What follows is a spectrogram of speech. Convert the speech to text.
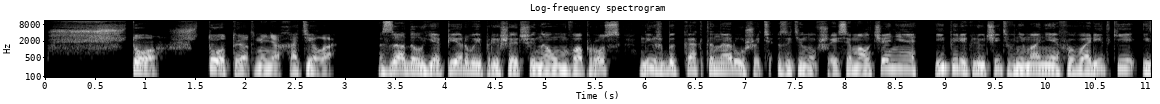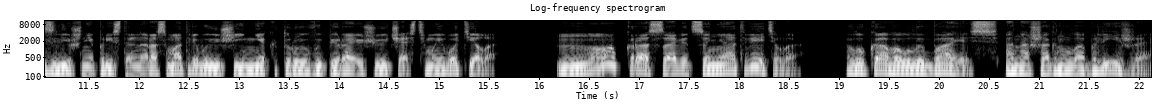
«Что? Что ты от меня хотела?» Задал я первый пришедший на ум вопрос, лишь бы как-то нарушить затянувшееся молчание и переключить внимание фаворитки, излишне пристально рассматривающей некоторую выпирающую часть моего тела. Но красавица не ответила. Лукаво улыбаясь, она шагнула ближе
